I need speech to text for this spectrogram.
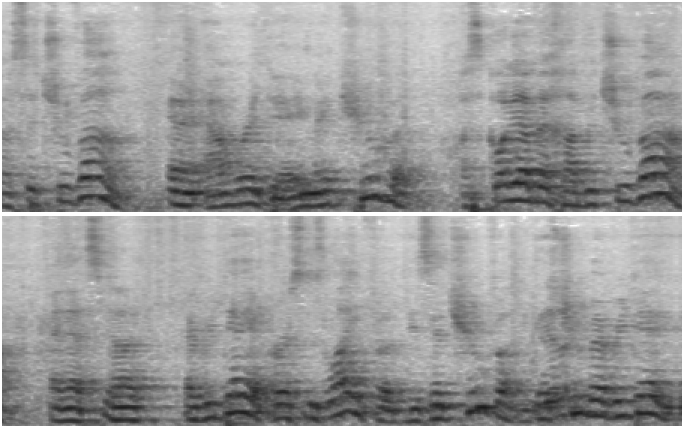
תעשה תשובה. And an hour a day, make tshuva. אז כל ימיך בתשובה. and that's uh, every day a person's life. Uh, he said tshuva. He does tshuva every day.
